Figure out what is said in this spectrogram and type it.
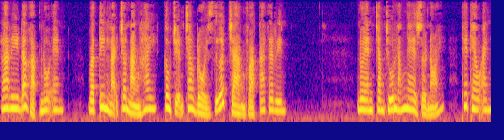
Larry đã gặp Noel và tin lại cho nàng hay câu chuyện trao đổi giữa chàng và Catherine. Noel chăm chú lắng nghe rồi nói, thế theo anh,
